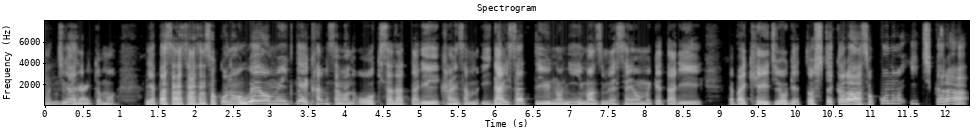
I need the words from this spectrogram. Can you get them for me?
うん、間違いないと思う。でやっぱさ、ささん、そこの上を向いて神様の大きさだったり、神様の偉大さっていうのにまず目線を向けたり、やっぱり啓示をゲットしてから、そこの位置から、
